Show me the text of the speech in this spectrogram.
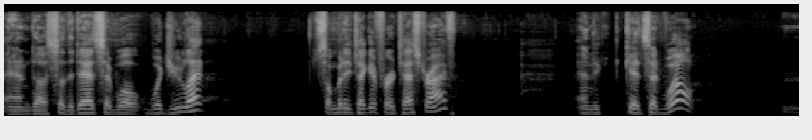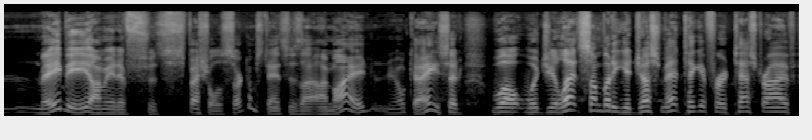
and uh, so the dad said, Well, would you let somebody take it for a test drive? And the kid said, Well, maybe. I mean, if it's special circumstances, I, I might. Okay. He said, Well, would you let somebody you just met take it for a test drive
